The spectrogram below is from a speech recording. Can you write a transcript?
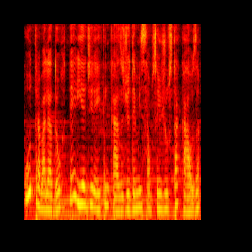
o trabalhador teria direito em caso de demissão sem justa causa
